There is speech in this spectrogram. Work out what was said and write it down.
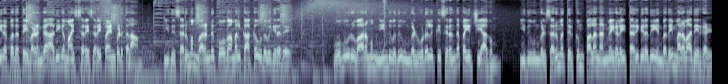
ஈரப்பதத்தை வழங்க அதிக மாய்ஸ்சரைசரை பயன்படுத்தலாம். இது சருமம் வறண்டு போகாமல் காக்க உதவுகிறது. ஒவ்வொரு வாரமும் நீந்துவது உங்கள் உடலுக்கு சிறந்த பயிற்சியாகும். இது உங்கள் சருமத்திற்கும் பல நன்மைகளை தருகிறது என்பதை மறவாதீர்கள்.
